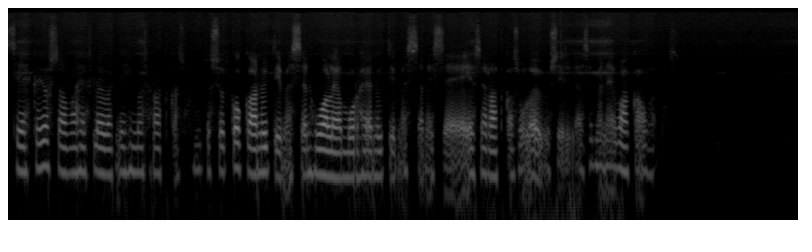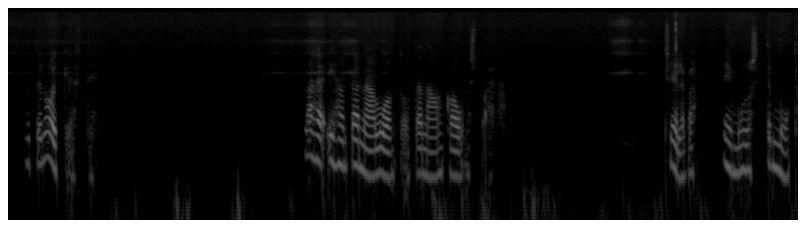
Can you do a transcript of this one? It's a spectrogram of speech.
se ehkä jossain vaiheessa löydät niihin myös ratkaisu. Mutta jos olet koko ajan ytimessä, sen huolen ja murheen ytimessä, niin se ei se ratkaisu löydy silleen. Se menee vaan kauemmas. Joten oikeasti. Lähde ihan tänään luontoon. Tänään on kaunis päivä. Selvä. Ei mulla sitten muuta.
